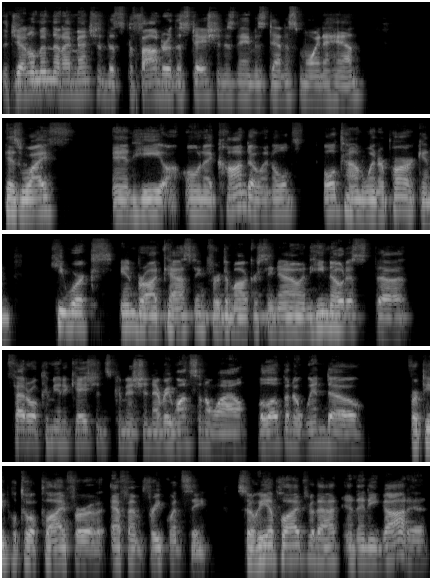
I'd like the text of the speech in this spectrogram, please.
the gentleman that I mentioned that's the founder of the station, his name is Denis Moynihan. His wife and he own a condo in Old Old Town Winter Park, and he works in broadcasting for Democracy Now. And he noticed the Federal Communications Commission every once in a while will open a window for people to apply for a FM frequency. So he applied for that, and then he got it.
